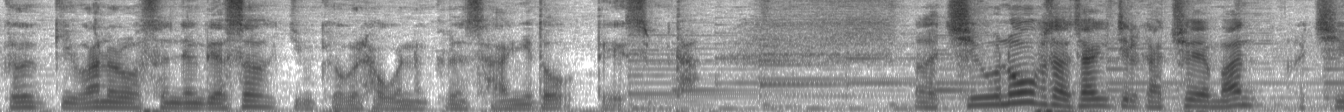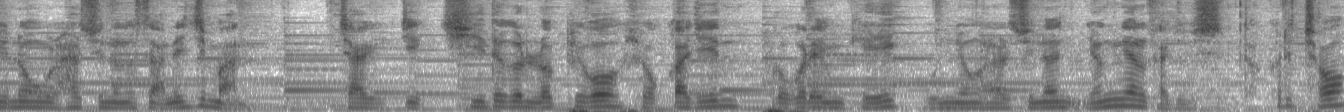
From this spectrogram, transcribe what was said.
교육기관으로 선정돼서 지금 교육을 하고 있는 그런 상황이도 되겠습니다. 어, 지구농업사 자격증을 갖춰야만 지구농업을 할 수 있는 것은 아니지만 자격직 취득을 높이고 효과적인 프로그램 계획 운영을 할 수 있는 역량을 가지고 있습니다. 그렇죠?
